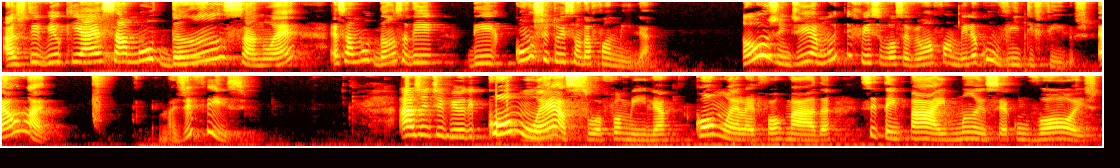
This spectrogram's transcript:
A gente viu que há essa mudança, não é? Essa mudança de, de constituição da família. Hoje em dia é muito difícil você ver uma família com 20 filhos. É ou não é? É mais difícil. A gente viu de como é a sua família, como ela é formada, se tem pai, mãe, se é com vós,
